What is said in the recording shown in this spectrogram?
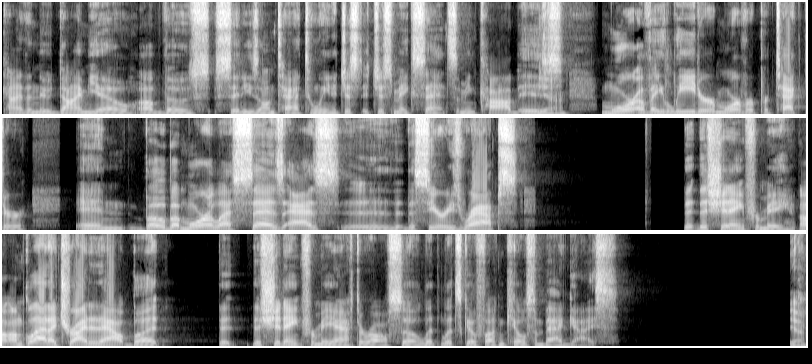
kind of the new daimyo of those cities on Tatooine. It just it just makes sense. I mean, Cobb is Yeah. more of a leader, more of a protector. And Boba more or less says as uh, the, the series wraps, th- this shit ain't for me. I- I'm glad I tried it out, but th- this shit ain't for me after all. So let, let's go fucking kill some bad guys. Yeah.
